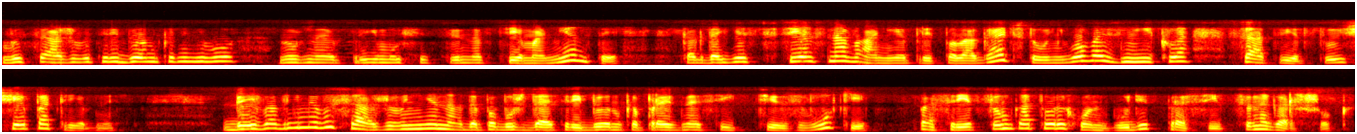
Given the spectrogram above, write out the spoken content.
Высаживать ребенка на него нужно преимущественно в те моменты, когда есть все основания предполагать, что у него возникла соответствующая потребность. Да и во время высаживания надо побуждать ребенка произносить те звуки, посредством которых он будет проситься на горшок.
